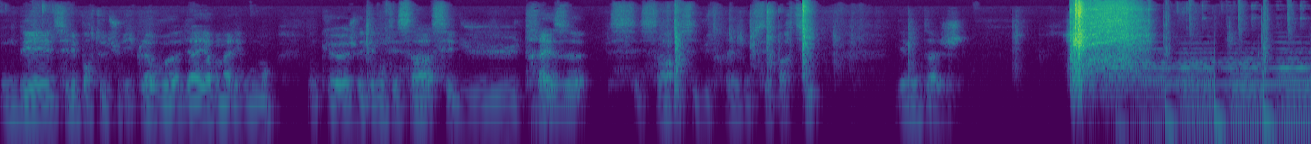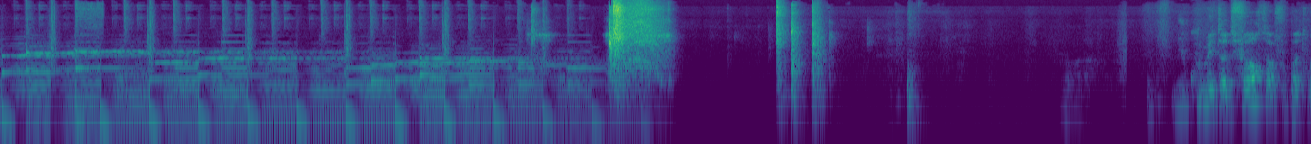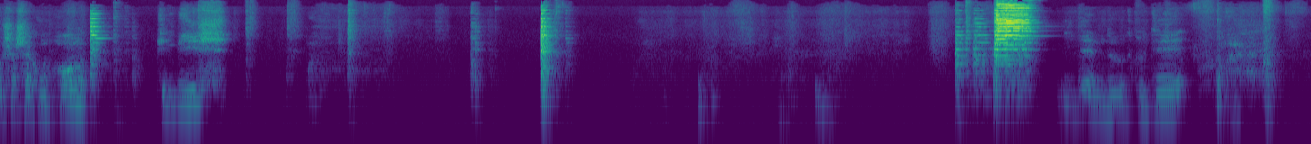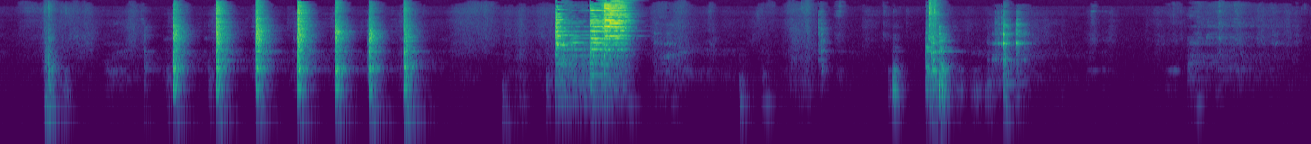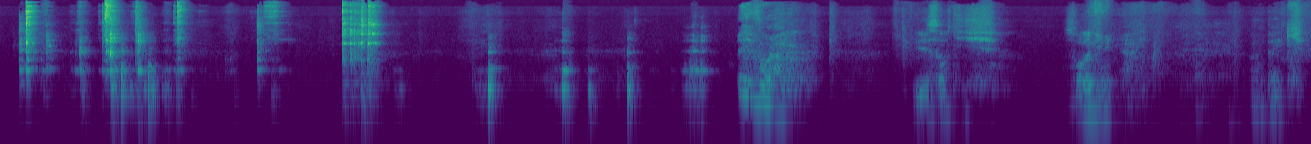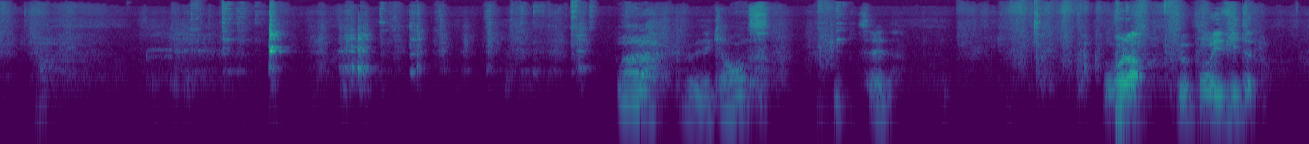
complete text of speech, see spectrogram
C'est les portes tulipes, là où euh, derrière on a les roulements. Donc, euh, je vais démonter ça. C'est du 13. C'est ça, c'est du 13. Donc, c'est parti. Démontage. Du coup, méthode forte, hein, faut pas trop chercher à comprendre. Pique biche. Idem de l'autre côté. Voilà, il est sorti, sans l'abîmer. Impec. Voilà, le VD40, ça aide. voilà, le pont est vide.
